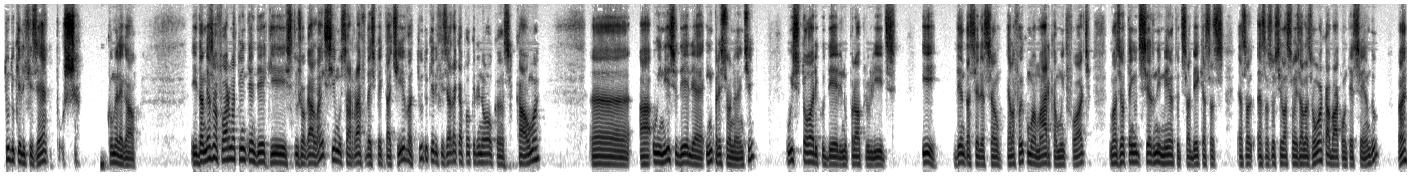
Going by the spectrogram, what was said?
tudo que ele fizer, puxa, como é legal. E da mesma forma, tu entender que se tu jogar lá em cima o sarrafo da expectativa, tudo que ele fizer, daqui a pouco ele não alcança. Calma. Uh, a, o início dele é impressionante. O histórico dele no próprio Leeds e dentro da seleção, ela foi com uma marca muito forte, mas eu tenho discernimento de saber que essas, essas, oscilações elas vão acabar acontecendo, né?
